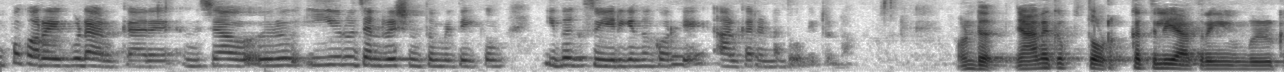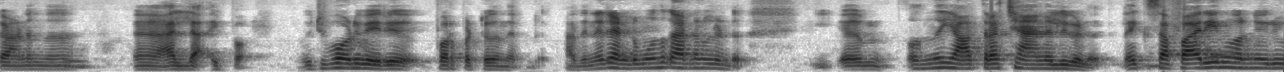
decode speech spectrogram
ഇപ്പൊ കുറെ കൂടെ ആൾക്കാര് എന്നുവെച്ചാൽ ഒരു ഈ ഒരു ജനറേഷൻ എത്തുമ്പോഴത്തേക്കും ഇത് സ്വീകരിക്കുന്ന കുറെ ആൾക്കാരുണ്ടെന്ന് തോന്നിയിട്ടുണ്ടോ? ഉണ്ട്. ഞാനൊക്കെ തുടക്കത്തിൽ യാത്ര ചെയ്യുമ്പോൾ കാണുന്ന അല്ല ഇപ്പൊ ഒരുപാട് പേര് പുറപ്പെട്ടു വന്നിട്ടുണ്ട്. അതിന് രണ്ട് മൂന്ന് കാരണങ്ങളുണ്ട്. ഒന്ന് യാത്രാ ചാനലുകൾ ലൈക്ക് സഫാരി എന്ന് പറഞ്ഞൊരു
